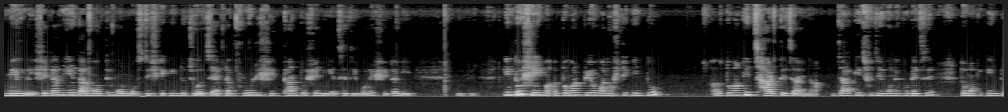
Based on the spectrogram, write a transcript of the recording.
মিল নেই। সেটা নিয়ে তার মধ্যে মন মস্তিষ্কে কিন্তু চলছে একটা ভুল সিদ্ধান্ত সে নিয়েছে জীবনে, সেটা নিয়ে। কিন্তু সেই তোমার প্রিয় মানুষটি কিন্তু তোমাকে ছাড়তে চায় না। যা কিছু জীবনে ঘটেছে, তোমাকে কিন্তু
